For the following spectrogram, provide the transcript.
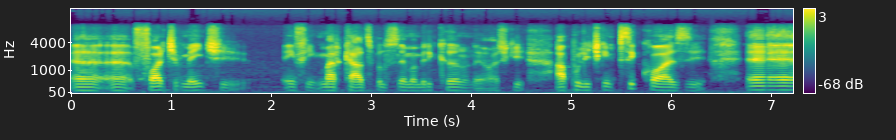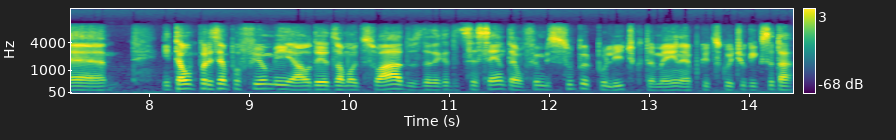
é, é, fortemente enfim, marcados pelo cinema americano, né? Eu acho que a política em psicose. É... Então, por exemplo, o filme A Aldeia dos Amaldiçoados, da década de 60, é um filme super político também, né? Porque discute o que, que, você tá,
